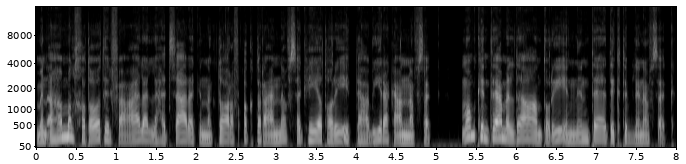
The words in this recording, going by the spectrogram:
من أهم الخطوات الفعالة اللي هتساعدك إنك تعرف أكتر عن نفسك هي طريقة تعبيرك عن نفسك. ممكن تعمل ده عن طريق إن أنت تكتب لنفسك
